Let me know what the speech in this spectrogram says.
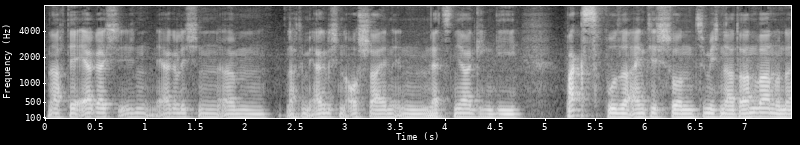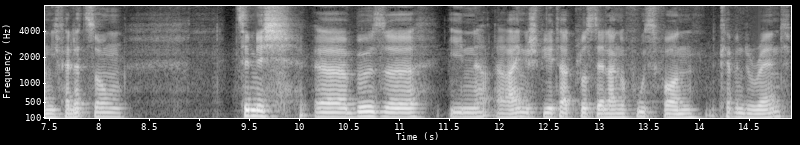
Nach der ärgerlichen, ärgerlichen, ähm, nach dem ärgerlichen Ausscheiden im letzten Jahr gegen die Bucks, wo sie eigentlich schon ziemlich nah dran waren und dann die Verletzungen ziemlich äh, böse ihn reingespielt hat, plus der lange Fuß von Kevin Durant.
